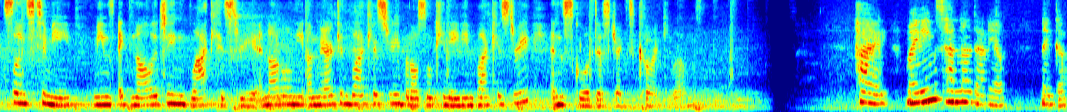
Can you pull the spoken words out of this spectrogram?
Excellence to me means acknowledging Black history and not only American Black history, but also Canadian Black history in the school district curriculum. Hi, my name is Hannah Daniel. Nika.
